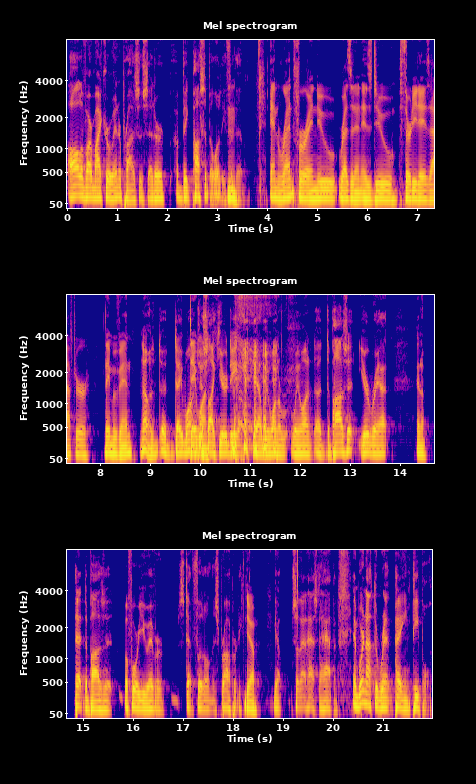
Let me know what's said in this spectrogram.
all of our micro enterprises that are a big possibility for them. And rent for a new resident is due 30 days after They move in. No, uh, day one, Day just one. like your deal. yeah, we want to we want a deposit, your rent, and a pet deposit before you ever step foot on this property. Yeah. So that has to happen, and we're not the rent paying people.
